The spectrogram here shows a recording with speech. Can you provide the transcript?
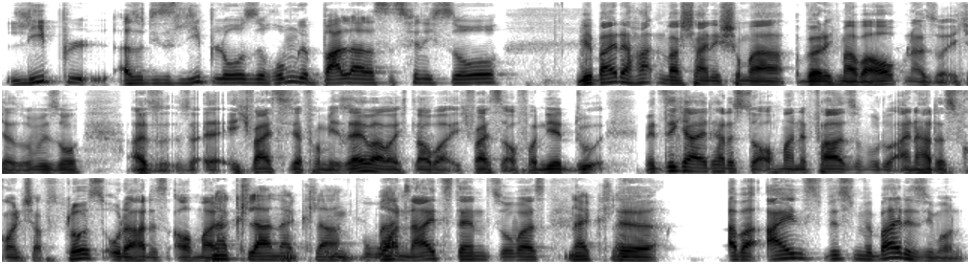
lieb, also dieses lieblose Rumgeballer, das ist, finde ich, so, Wir beide hatten wahrscheinlich schon mal, würde ich mal behaupten, also ich ja sowieso, also so, äh, ich weiß es ja von mir selber, aber ich glaube, ich weiß es auch von dir. Du, mit Sicherheit hattest du auch mal eine Phase, wo du eine hattest, Freundschaftsplus, oder hattest auch mal na klar, na klar. One-Night-Stand, sowas. Na klar. Äh, aber eins wissen wir beide, Simon.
